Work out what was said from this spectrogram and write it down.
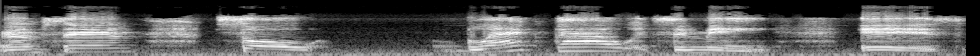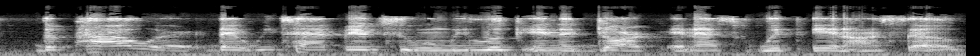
You know what I'm saying? So, black power to me is the power that we tap into when we look in the dark, and that's within ourselves.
